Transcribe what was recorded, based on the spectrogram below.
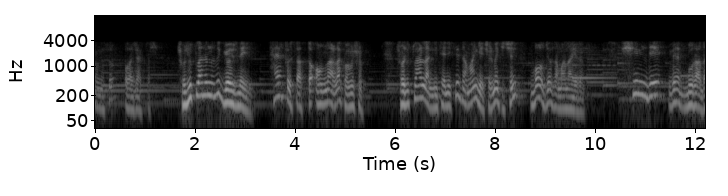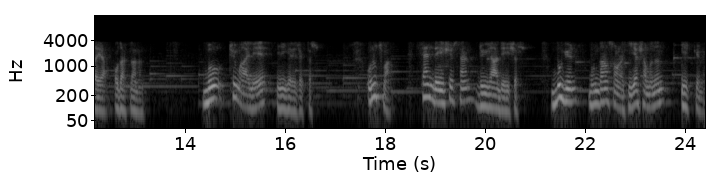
konusu olacaktır. Çocuklarınızı gözleyin. Her fırsatta onlarla konuşun. Çocuklarla nitelikli zaman geçirmek için bolca zaman ayırın. Şimdi ve buradaya odaklanın. Bu tüm aileye iyi gelecektir. Unutma, sen değişirsen dünya değişir. Bugün bundan sonraki yaşamının ilk günü.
